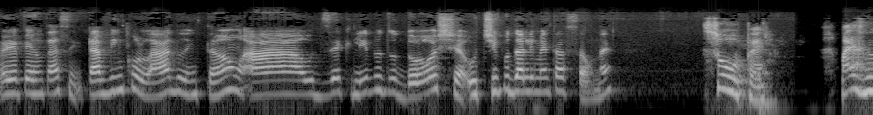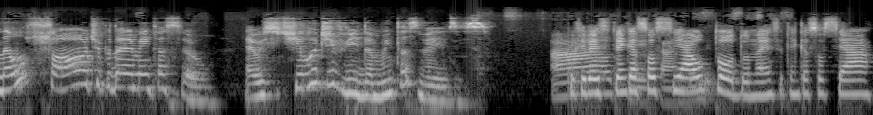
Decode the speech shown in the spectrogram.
Eu ia perguntar assim, está vinculado então ao desequilíbrio do dosha, o tipo da alimentação, né? Super. Mas não só o tipo da alimentação, é o estilo de vida, muitas vezes. Porque daí você tem que tá, associar o beleza. todo, né? Você tem que associar,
